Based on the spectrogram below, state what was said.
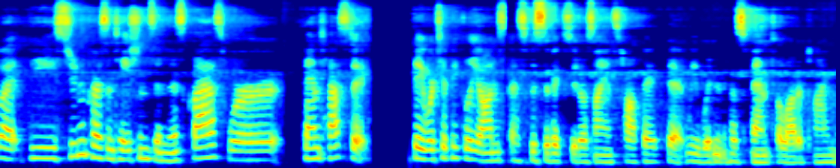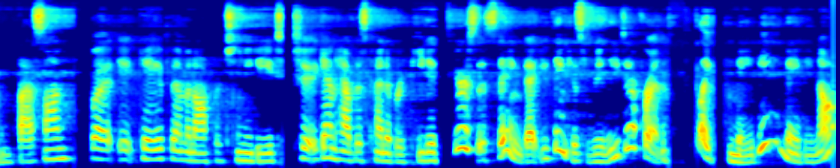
But the student presentations in this class were fantastic. They were typically on a specific pseudoscience topic that we wouldn't have spent a lot of time in class on, but it gave them an opportunity to, to again have this kind of repeated here's this thing that you think is really different. Like maybe, maybe not.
